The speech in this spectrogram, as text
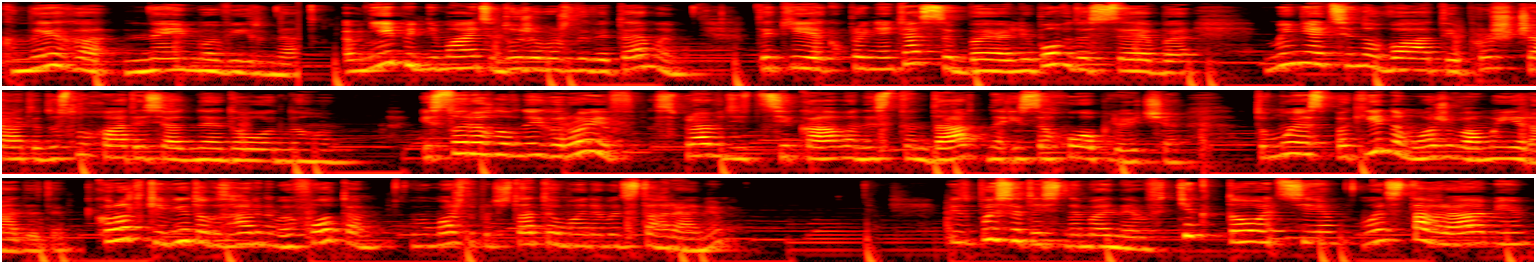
книга неймовірна. В ній піднімаються дуже важливі теми, такі як прийняття себе, любов до себе, вміння цінувати, прощати, дослухатися одне до одного. Історія головних героїв справді цікава, нестандартна і захоплююча, тому я спокійно можу вам її радити. Короткий відео з гарними фото ви можете почитати у мене в інстаграмі. Підписуйтесь на мене в Тіктоці, в інстаграмі,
